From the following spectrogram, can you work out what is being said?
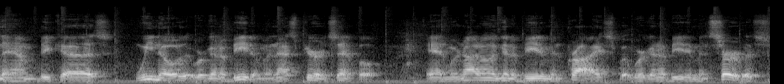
them because we know that we're going to beat them, and that's pure and simple. And we're not only going to beat them in price, but we're going to beat them in service.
